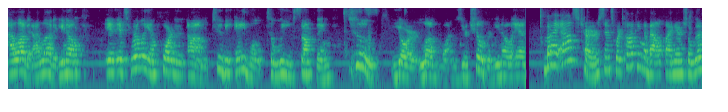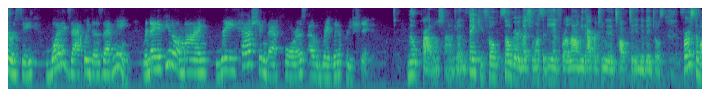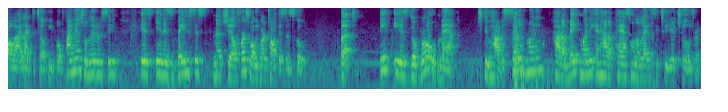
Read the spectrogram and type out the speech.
I love it. I love it. You know, it, it's really important um, to be able to leave something to your loved ones, your children, you know, and but I asked her, since we're talking about financial literacy, what exactly does that mean? Renee, if you don't mind rehashing that for us, I would greatly appreciate it. No problem, Chandra. Thank you so, so very much once again for allowing me the opportunity to talk to individuals. First of all, I like to tell people financial literacy is in its basis nutshell. First of all, we weren't taught this in school, but it is the roadmap to how to save money, how to make money, and how to pass on a legacy to your children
